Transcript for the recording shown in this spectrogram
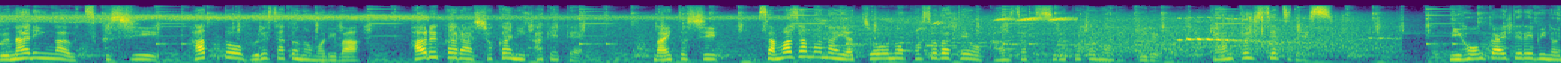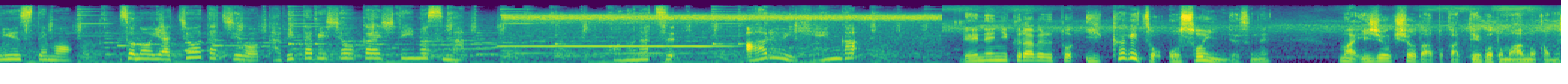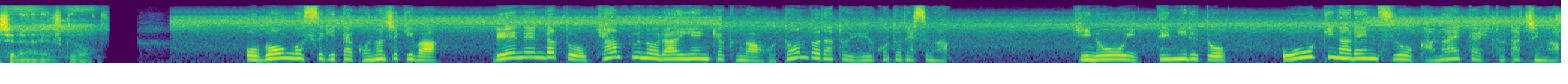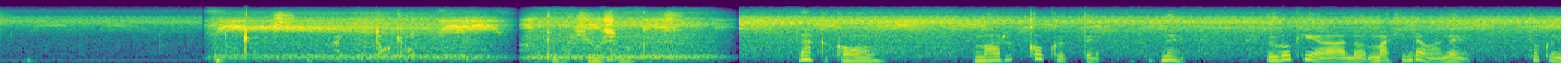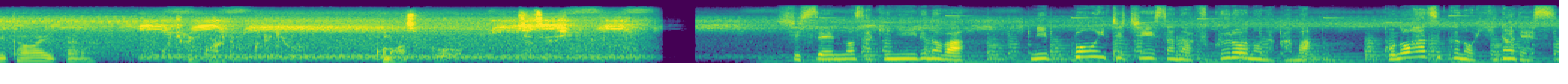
ブナ林が美しい八島ふるさとの森は春から初夏にかけて毎年さまざまな野鳥の子育てを観察することができるキャンプ施設です。日本海テレビのニュースでもその野鳥たちをたびたび紹介していますがこの夏ある異変が。例年に比べると1ヶ月遅いんですね。まあ異常気象だとかっていうこともあるのかもしれないですけど。お盆を過ぎたこの時期は例年だとキャンプの来園客がほとんどだということですが昨日行ってみると大きなレンズを構えた人たちが。東京ですはい東京。今日は広島区です。なんかこう丸っこくってね動きがあのまあひなはね特に可愛いから。こちらに来られた目的は。この発足を。撮影し視線の先にいるのは日本一小さなフクロウの仲間コノハズクのヒナです。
